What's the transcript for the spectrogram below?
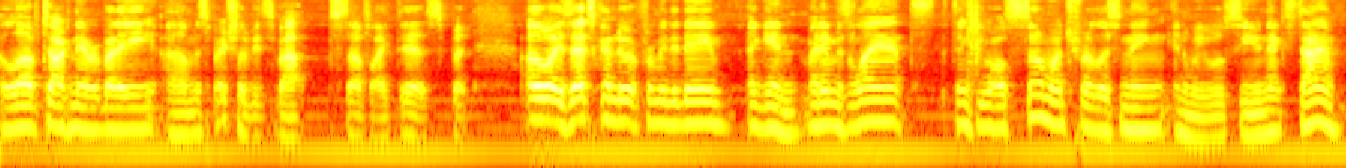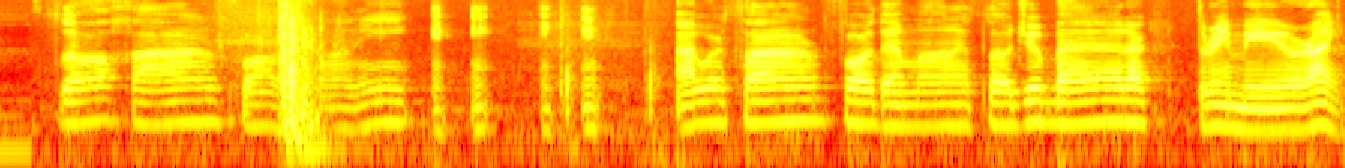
I love talking to everybody, um, especially if it's about stuff like this. But otherwise, that's going to do it for me today. Again, my name is Lance. Thank you all so much for listening, and we will see you next time. So hard for money. I hard for the money, so you better treat me right.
